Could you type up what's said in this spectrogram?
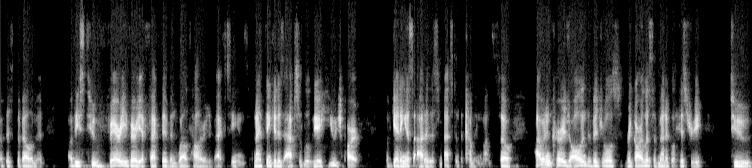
of this development of these two very, very effective and well tolerated vaccines. And I think it is absolutely a huge part of getting us out of this mess in the coming months. So I would encourage all individuals, regardless of medical history, to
